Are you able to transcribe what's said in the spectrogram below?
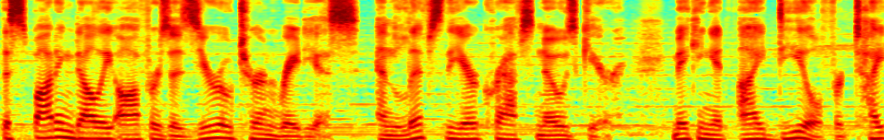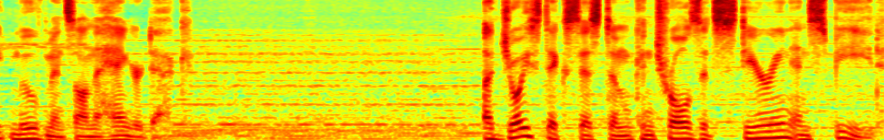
The spotting dolly offers a zero-turn radius and lifts the aircraft's nose gear, making it ideal for tight movements on the hangar deck. A joystick system controls its steering and speed.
